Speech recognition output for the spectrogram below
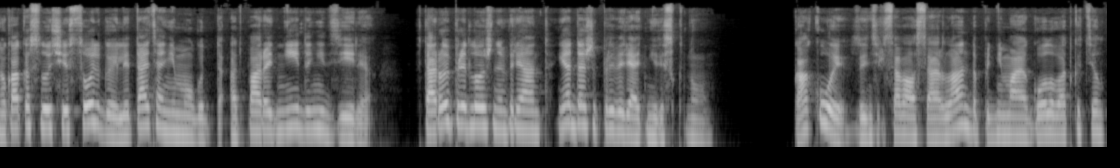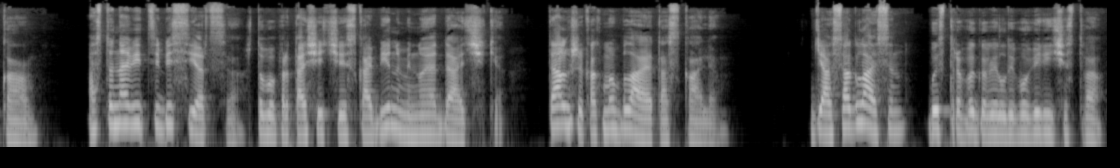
Но как и в случае с Ольгой, летать они могут от пары дней до недели. Второй предложенный вариант я даже проверять не рискну. Какой? заинтересовался Орландо, поднимая голову от котелка. Остановить тебе сердце, чтобы протащить через кабину, минуя датчики, так же, как мы Блая таскали. Я согласен, быстро выговорил его величество.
